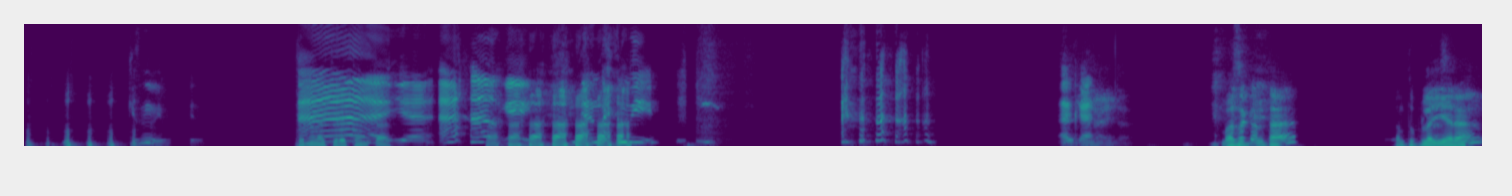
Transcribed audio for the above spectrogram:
la? ¿Qué significa? Que no la quiere Ah, cantar. ya. Ah, ok. Ya entendí. Ajá. ¿Vas a cantar? ¿Con tu playera?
